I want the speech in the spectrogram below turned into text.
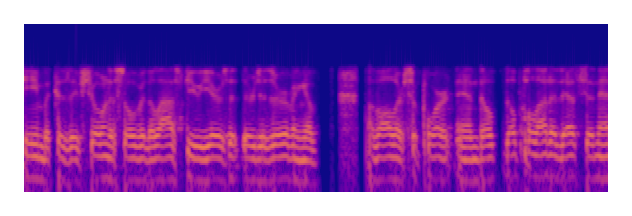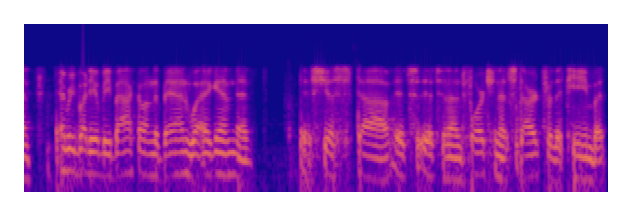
team because they've shown us over the last few years that they're deserving of of all our support, and they'll they'll pull out of this, and then everybody will be back on the bandwagon and it's just uh, it's it's an unfortunate start for the team, but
